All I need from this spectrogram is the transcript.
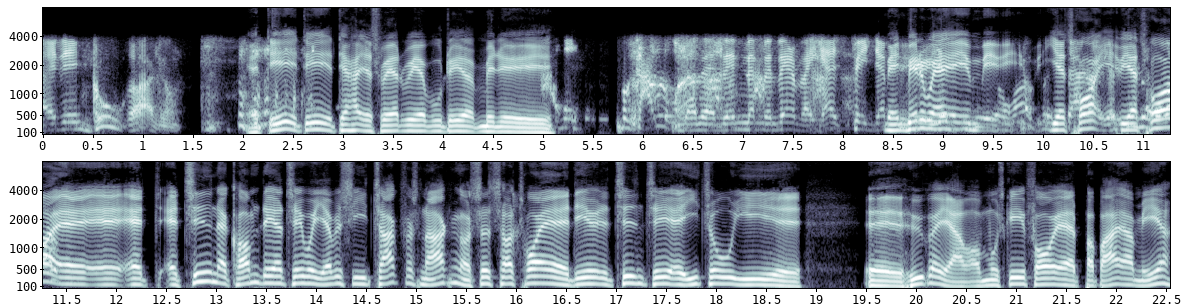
Er det en god radio? Ja, det, det, det har jeg svært ved at vurdere, men... Øh, men, ved du hvad, jeg øhm, øh, tror, jeg tror op. øh, at, at tiden er kommet dertil, hvor jeg vil sige tak for snakken, og så, så tror jeg, at det er tiden til, at I to I, øh, øh, hygger jer, og måske får jeg et par bajer mere,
